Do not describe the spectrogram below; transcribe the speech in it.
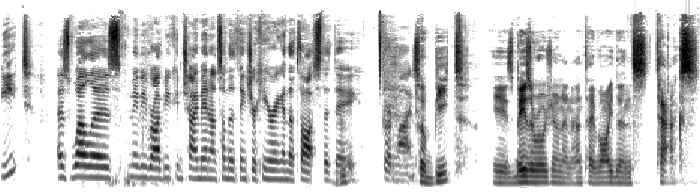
BEAT, as well as maybe, Rob, you can chime in on some of the things you're hearing and the thoughts that they throw to mind. So BEAT is base erosion and anti-avoidance tax.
